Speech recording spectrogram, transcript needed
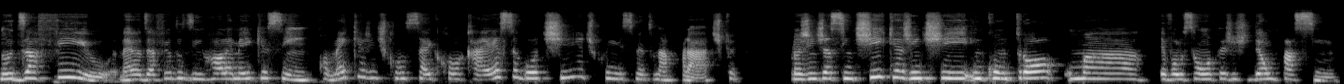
No desafio, né? O desafio do desenrola é meio que assim: como é que a gente consegue colocar essa gotinha de conhecimento na prática para a gente já sentir que a gente encontrou uma evolução ou que a gente deu um passinho?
